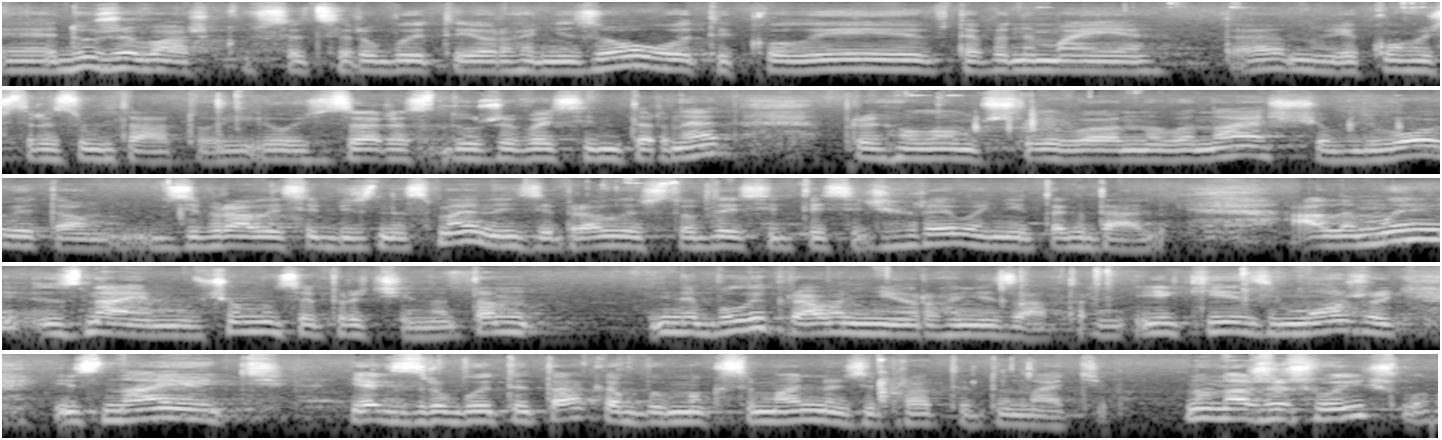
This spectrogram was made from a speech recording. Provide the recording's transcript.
Е, Дуже важко все це робити і організовувати, коли в тебе немає та, ну, якогось результату. І ось зараз дуже весь інтернет приголомшлива новина, що в Львові там зібралися бізнесмени, зібрали 110 тисяч гривень і так далі. Але ми знаємо, в чому це причина. Там не були правильні організатори, які зможуть і знають, як зробити так, аби максимально зібрати донатів. Ну, нас же ж вийшло.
